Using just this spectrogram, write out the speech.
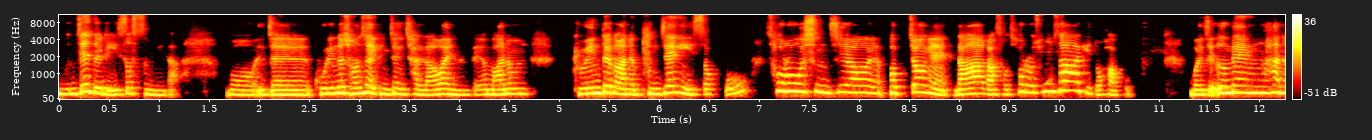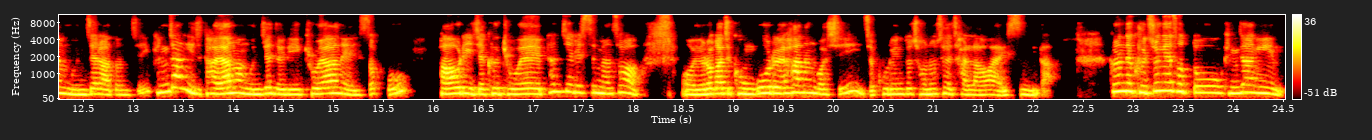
문제들이 있었습니다. 뭐 이제 고린도 전서에 굉장히 잘 나와 있는데요. 많은 교인들 간에 분쟁이 있었고 서로 심지어 법정에 나아가서 서로 송사하기도 하고 뭐 이제 음행하는 문제라든지 굉장히 이제 다양한 문제들이 교회 안에 있었고 바울이 이제 그 교회에 편지를 쓰면서 어 여러 가지 권고를 하는 것이 이제 고린도 전후서에 잘 나와 있습니다. 그런데 그 중에서 또 굉장히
